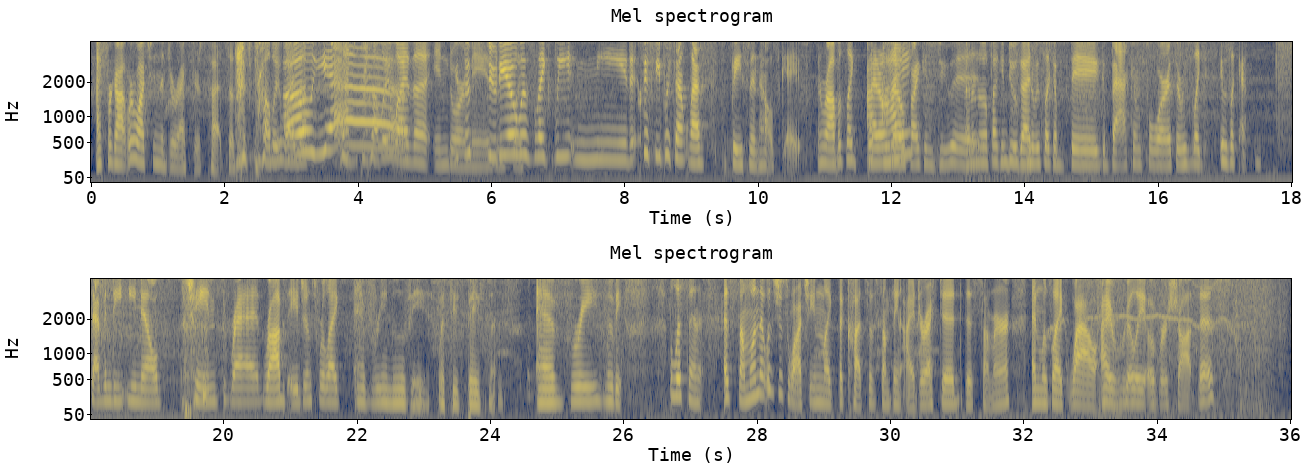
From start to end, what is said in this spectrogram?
I forgot we're watching the director's cut, so that's probably why. Oh, the, yeah. that's probably why the indoor the studio like- was like, we need 50% less basement hellscape. and Rob was like, I don't know I- if I can do it. I don't know if I can do it, And guys." it was like a big back and forth. There was like, it was like a 70 email chain thread. Rob's agents were like, every movie with these basements, every movie. But listen, as someone that was just watching like the cuts of something I directed this summer and was like, wow, I really overshot this.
